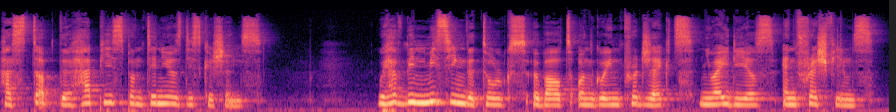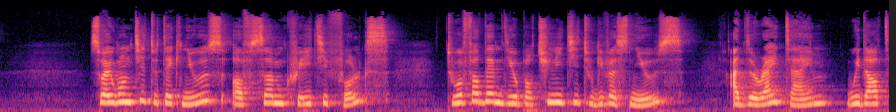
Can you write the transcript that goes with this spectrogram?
has stopped the happy, spontaneous discussions. We have been missing the talks about ongoing projects, new ideas, and fresh films. So I wanted to take news of some creative folks to offer them the opportunity to give us news at the right time without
